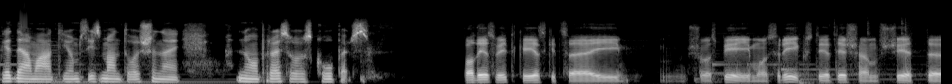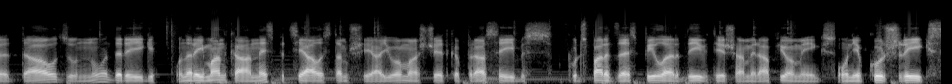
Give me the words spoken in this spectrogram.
piedāvāt jums izmantošanai no Presos Coopers. Paldies, Vita, ka ieskicēji šos pieejamos rīkus. Tie tiešām šķiet eh, daudz un noderīgi. Un arī man, kā nespeciālistam šajā jomā, šķiet, ka prasības, kuras paredzēs Pilāra 2, tiešām ir apjomīgas. Un jebkurš rīks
